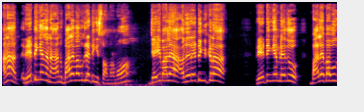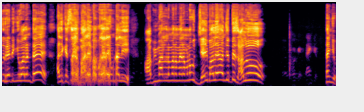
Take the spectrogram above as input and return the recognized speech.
అన్న రేటింగ్ ఏందన్నా? నువ్వు బాలయ్య బాబుకి రేటింగ్ ఇస్తావు మనము? జై బాలయ్య అదే రేటింగ్ ఇక్కడ. రేటింగ్ ఏం లేదు. బాలయ్య బాబుకి రేటింగ్ ఇవ్వాలంటే అది ఖచ్చితంగా బాలయ్య బాబు గారే ఉండాలి. అభిమానులు మనమైన మనము జై బాలయ్య అని చెప్తే చాలు. థ్యాంక్ యూ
